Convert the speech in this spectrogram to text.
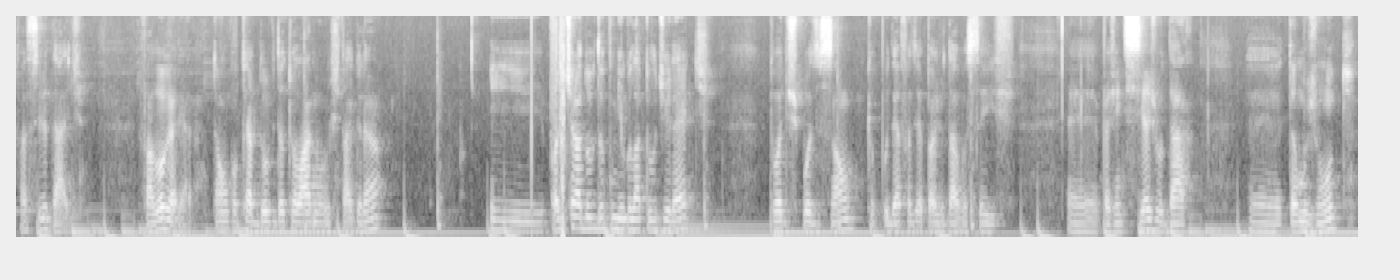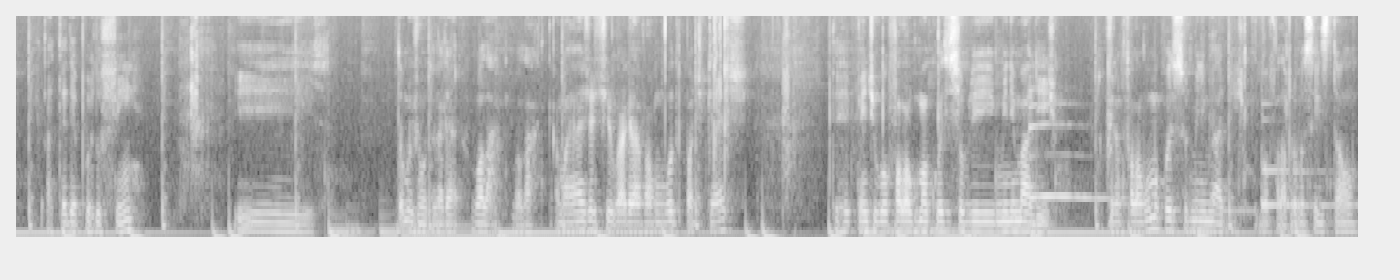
facilidade. Falou, galera? Então, qualquer dúvida, eu tô lá no Instagram. E pode tirar dúvida comigo lá pelo direct. Tô à disposição. Que eu puder fazer para ajudar vocês, é, pra gente se ajudar. É, tamo junto. Até depois do fim. E tamo junto, galera. Vou lá, vou lá. Amanhã a gente vai gravar um outro podcast. De repente eu vou falar alguma coisa sobre minimalismo. Tô querendo falar alguma coisa sobre minimalismo. Vou falar para vocês então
